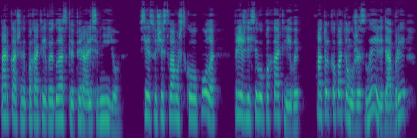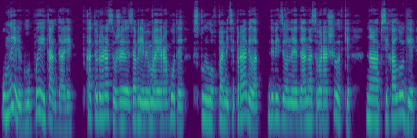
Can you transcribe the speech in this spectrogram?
Аркашины похотливые глазки упирались в нее. Все существа мужского пола прежде всего похотливы, а только потом уже злые или добры, умны или глупы и так далее. В который раз уже за время моей работы всплыло в памяти правило, доведенное до нас в Ворошиловке на психологии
